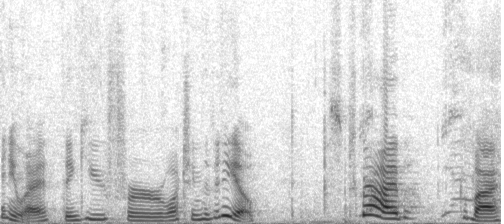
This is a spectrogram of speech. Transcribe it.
Anyway, thank you for watching the video. Subscribe! Goodbye.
